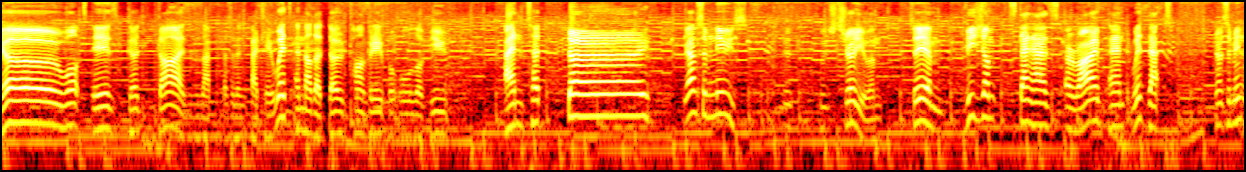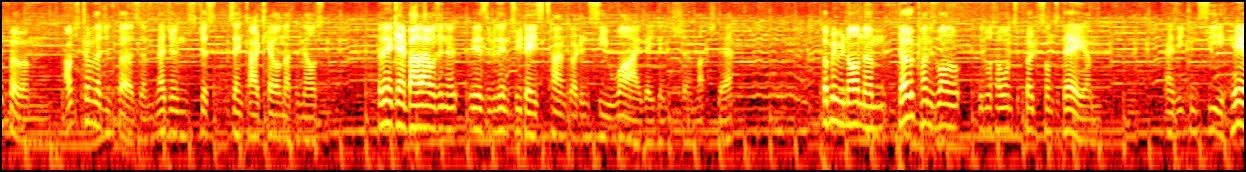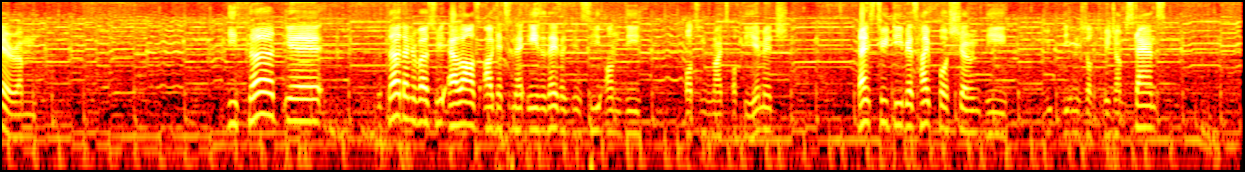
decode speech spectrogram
Yo, what is good guys? This is I, Professor Vince back here with another Dokkan video for all of you. And today, we have some news to, to show you. Um, so yeah, um, V-Jump Scan has arrived and with that, you have some info. Um, I'll just cover Legends first. Um, Legends, just Zenkai KO, nothing else. But then again, Battle was in a, is within two days time, so I didn't see why they didn't show much there. But moving on, um, Dokkan is, one, is what I want to focus on today. Um, as you can see here, um, the third year, the third anniversary LRs are getting their EZAs, as you can see on the bottom right of the image. Thanks to DBS Hyperforce showing the the images of the V-jump stands.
